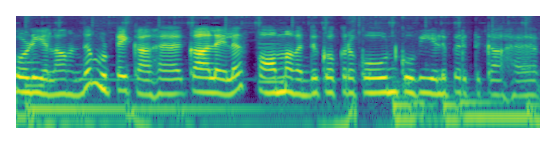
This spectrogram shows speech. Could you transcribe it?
கோழியெல்லாம் வந்து முட்டைக்காக காலையில் ஃபார்மை வந்து கொக்கரக்கோன் கூவி எழுப்புறதுக்காக.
